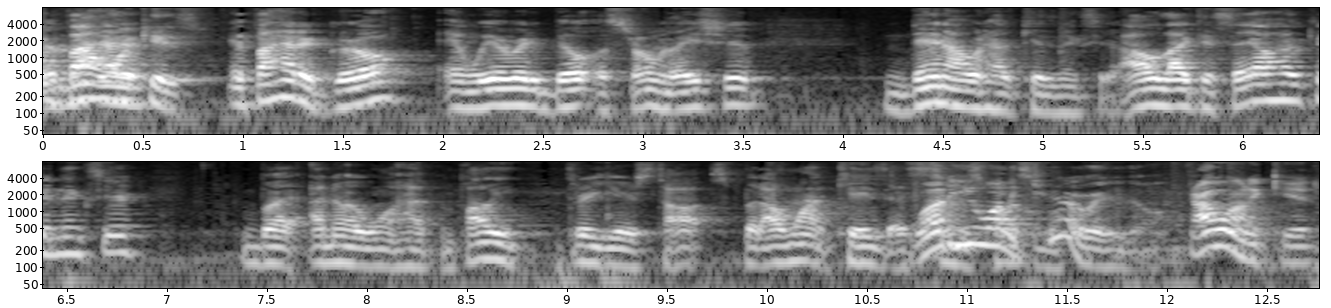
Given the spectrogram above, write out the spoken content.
I if I had want a- kids. if I had a girl and we already built a strong relationship, then I would have kids next year. I would like to say I'll have kids next year, but I know it won't happen. Probably three years tops. But I want kids as Why soon do you as want a possible. kid already though? I want a kid.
